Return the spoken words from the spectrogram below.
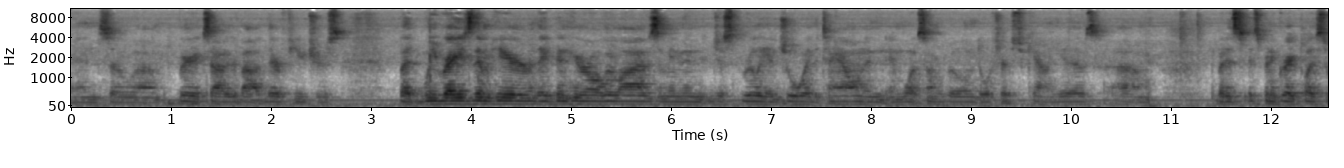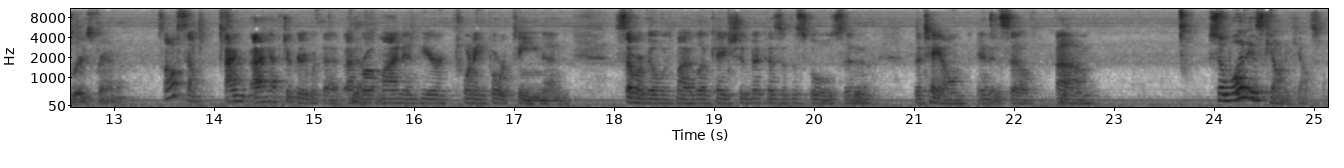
And so um, very excited about their futures. But we raised them here. They've been here all their lives. I mean, and just really enjoy the town and, and what Summerville and Dorchester County is. Um, but it's, it's been a great place to raise a family. Awesome. I, I have to agree with that. I Yeah. brought mine in here 2014, and Summerville was my location because of the schools and the town in itself. Um, so, what is county council?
